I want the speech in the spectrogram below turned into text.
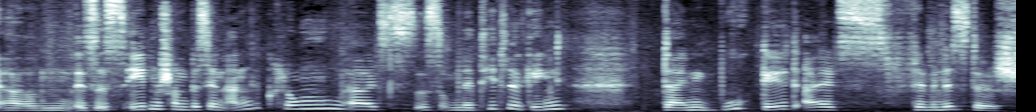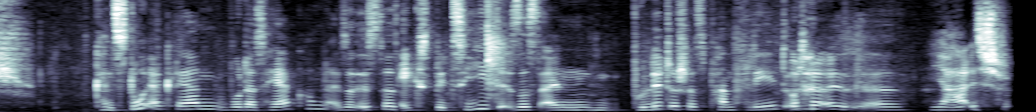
Ähm, es ist eben schon ein bisschen angeklungen, als es um den Titel ging. Dein Buch gilt als feministisch. Kannst du erklären, wo das herkommt? Also ist das explizit? Ist es ein politisches Pamphlet oder? Äh ja, ich,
